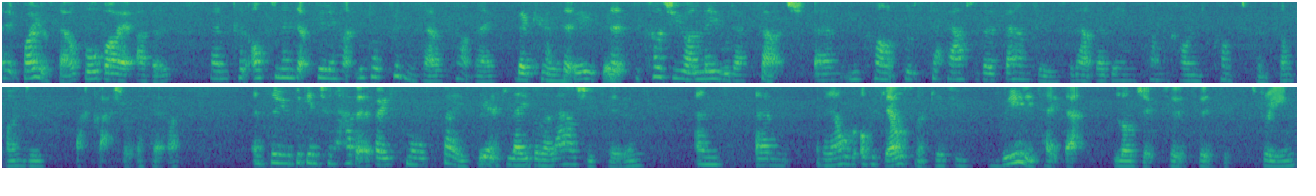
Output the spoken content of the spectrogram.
uh, by yourself or by others, um, can often end up feeling like little prison cells, can't they? They can that, indeed. That because you are labelled as such, um, you can't sort of step out of those boundaries without there being some kind of consequence, some kind of backlash or whatever and so you begin to inhabit a very small space that yes. this label allows you to. And and um, I mean, obviously, ultimately, if you really take that logic to to its extreme,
